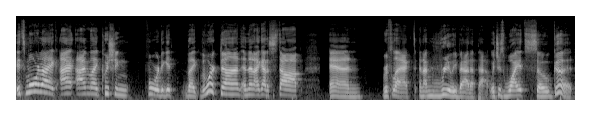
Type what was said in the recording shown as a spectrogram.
It's more like I, I'm like pushing forward to get like the work done. And then I got to stop and reflect. And I'm really bad at that, which is why it's so good.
